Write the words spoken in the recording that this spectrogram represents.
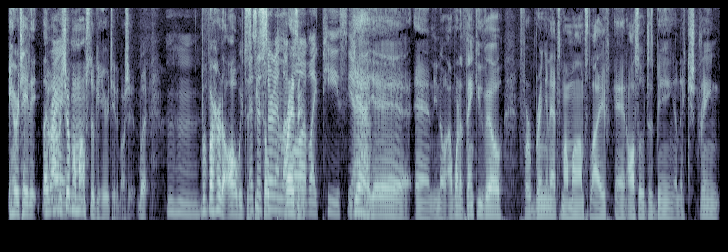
irritated. Like I'm sure my mom still get irritated about shit, but Mm-hmm. but for her to always just It's be a so certain present, level of like peace. Yeah. yeah, yeah, yeah, yeah. And you know, I want to thank you, Vel, for bringing that to my mom's life, and also just being an extreme,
